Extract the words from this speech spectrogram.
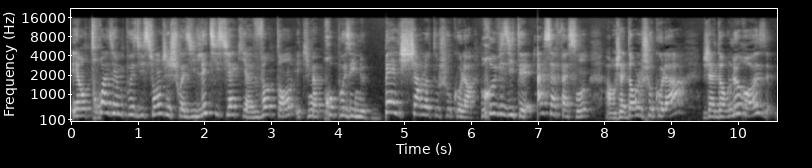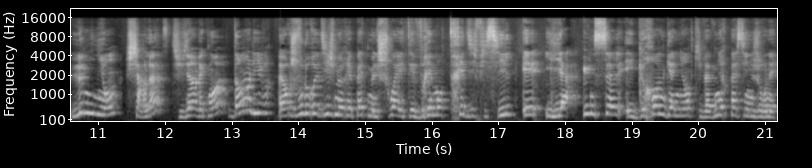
Et en troisième position, j'ai choisi Laetitia qui a 20 ans et qui m'a proposé une belle charlotte au chocolat revisitée à sa façon. Alors j'adore le chocolat, J'adore le rose, le mignon. Charlotte, tu viens avec moi dans mon livre. Alors je vous le redis, je me répète, mais le choix était vraiment très difficile et il y a une seule et grande gagnante qui va venir passer une journée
